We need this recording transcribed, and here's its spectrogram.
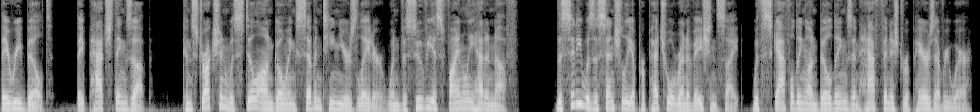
They rebuilt, they patched things up. Construction was still ongoing 17 years later when Vesuvius finally had enough. The city was essentially a perpetual renovation site, with scaffolding on buildings and half finished repairs everywhere.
